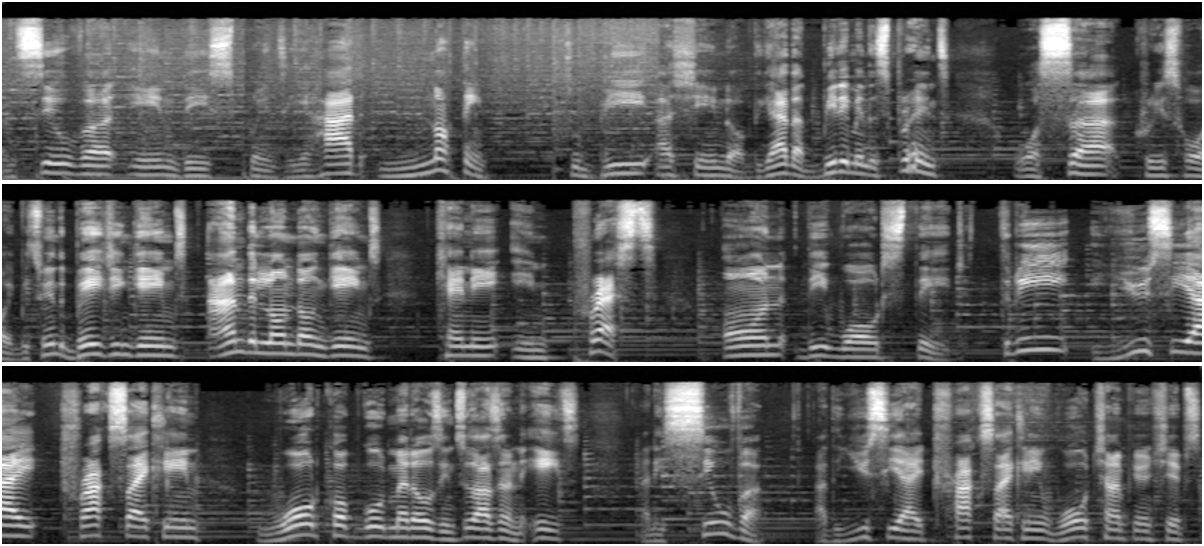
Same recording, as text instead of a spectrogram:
and silver in the sprint. He had nothing to be ashamed of. The guy that beat him in the sprint was Sir Chris Hoy. Between the Beijing Games and the London Games, Kenny impressed on the world stage. Three UCI track cycling World Cup gold medals in 2008 and a silver at the UCI Track Cycling World Championships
